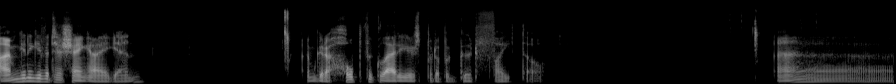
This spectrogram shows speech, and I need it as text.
I'm going to give it to Shanghai again. I'm going to hope the Gladiators put up a good fight, though. Uh,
